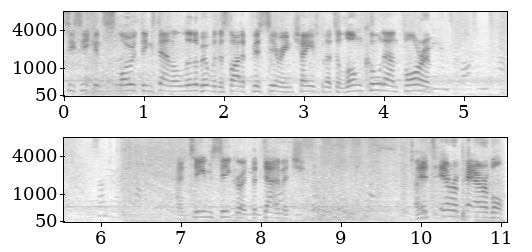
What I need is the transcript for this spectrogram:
SEC can slow things down a little bit with the Sleight of Fist Searing Chains, but that's a long cooldown for him. Radiant's bottom tower is under attack. And Team Secret, the damage. It's irreparable.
